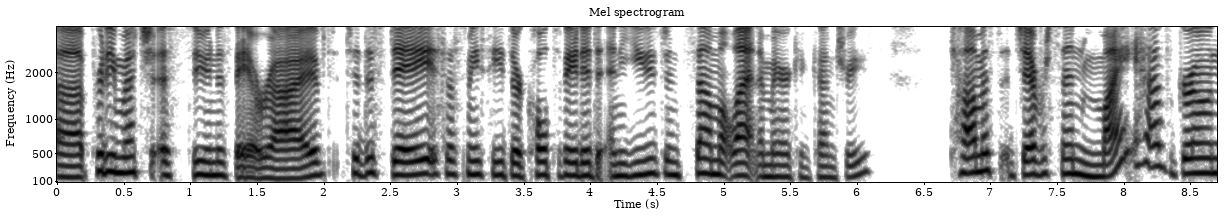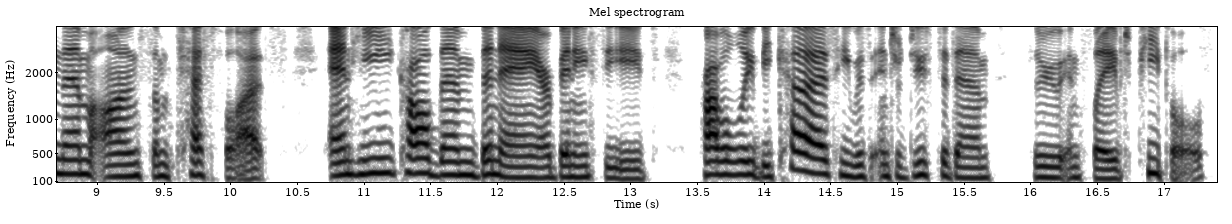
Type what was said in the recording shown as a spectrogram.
uh, pretty much as soon as they arrived. To this day, sesame seeds are cultivated and used in some Latin American countries. Thomas Jefferson might have grown them on some test plots, and he called them Benne or Benny seeds, probably because he was introduced to them through enslaved peoples.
